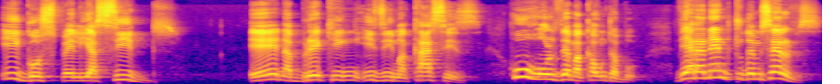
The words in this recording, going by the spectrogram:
hii gospel ya seed eh, na breaking hizi makases. Who holds them accountable? They are an end to themselves.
